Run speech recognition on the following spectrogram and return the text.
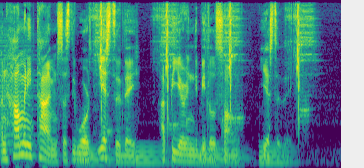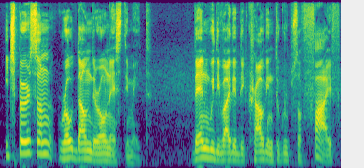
and how many times does the word yesterday appear in the Beatles song Yesterday. Each person wrote down their own estimate. Then we divided the crowd into groups of five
